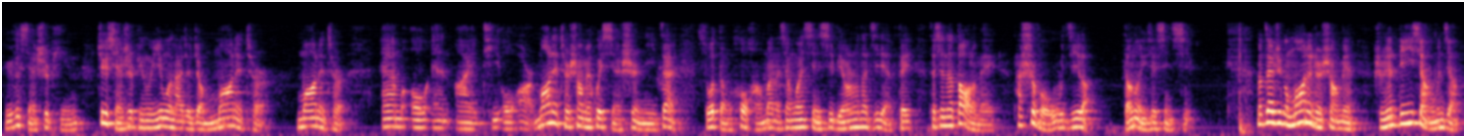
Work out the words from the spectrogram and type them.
有一个显示屏，这个显示屏用英文来讲叫 monitor，monitor，m o n i t o r，monitor 上面会显示你在所等候航班的相关信息，比方说它几点飞，它现在到了没，它是否误机了，等等一些信息。那在这个 monitor 上面，首先第一项我们讲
